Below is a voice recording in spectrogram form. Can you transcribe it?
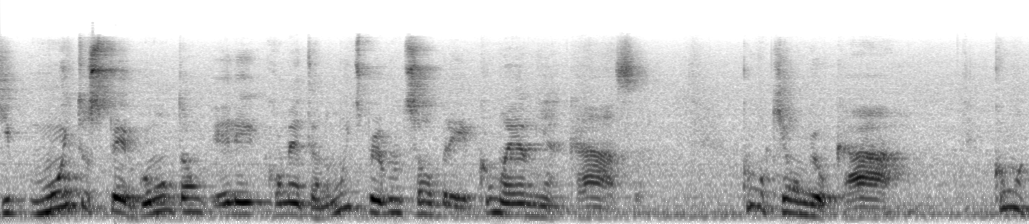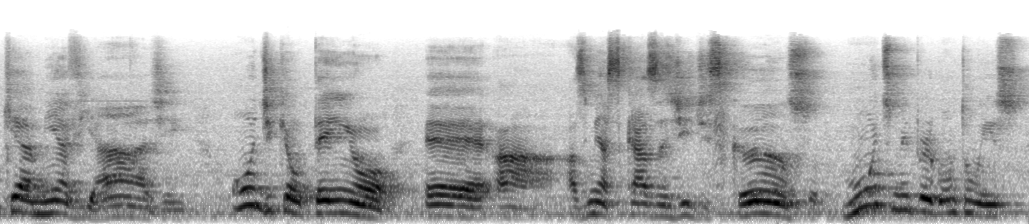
que muitos perguntam, ele comentando, muitos perguntam sobre como é a minha casa, como que é o meu carro, como que é a minha viagem, onde que eu tenho é, a, as minhas casas de descanso. Muitos me perguntam isso,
